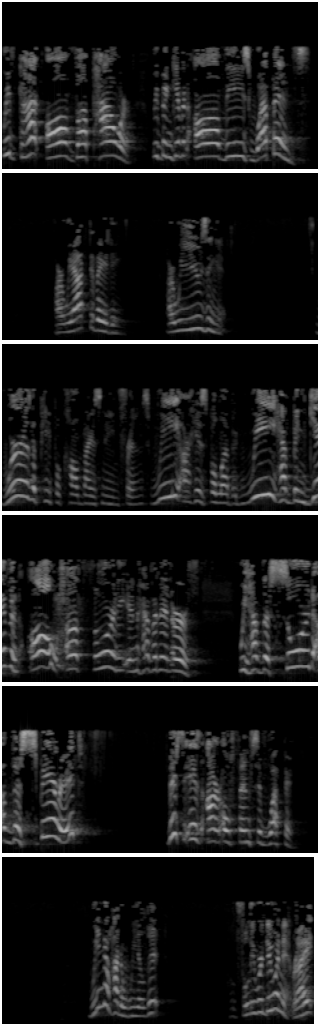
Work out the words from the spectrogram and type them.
We've got all the power. We've been given all these weapons. Are we activating? Are we using it? We're the people called by his name, friends. We are his beloved. We have been given all authority in heaven and earth. We have the sword of the Spirit. This is our offensive weapon. We know how to wield it. Hopefully, we're doing it, right?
